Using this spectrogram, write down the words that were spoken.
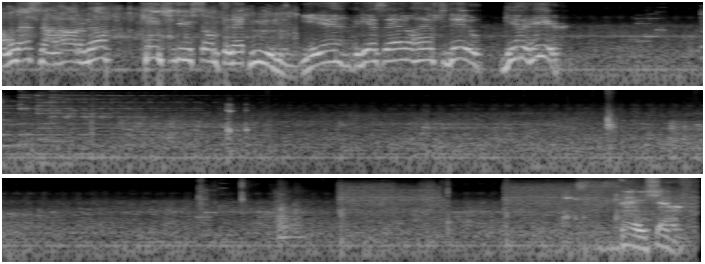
on, that's not hot enough. Can't you do something? Hmm, yeah, I guess that'll have to do. Give it here. Hey, Chef,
